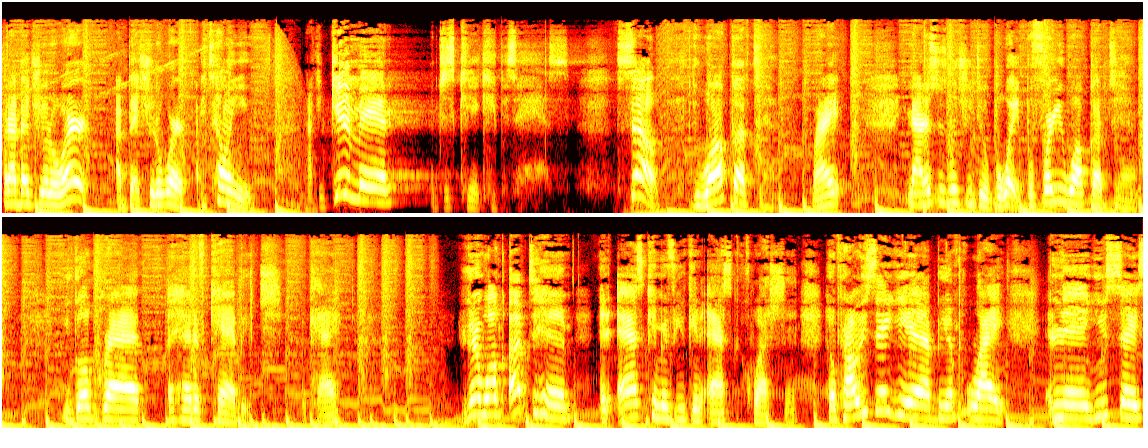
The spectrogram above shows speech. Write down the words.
But I bet you it'll work. I bet you it'll work. I'm telling you. I can get a man, I just can't keep his ass. So you walk up to him, right? Now this is what you do. But wait, before you walk up to him, you go grab a head of cabbage, okay? You're gonna walk up to him and ask him if you can ask a question. He'll probably say yeah, being polite, and then you say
